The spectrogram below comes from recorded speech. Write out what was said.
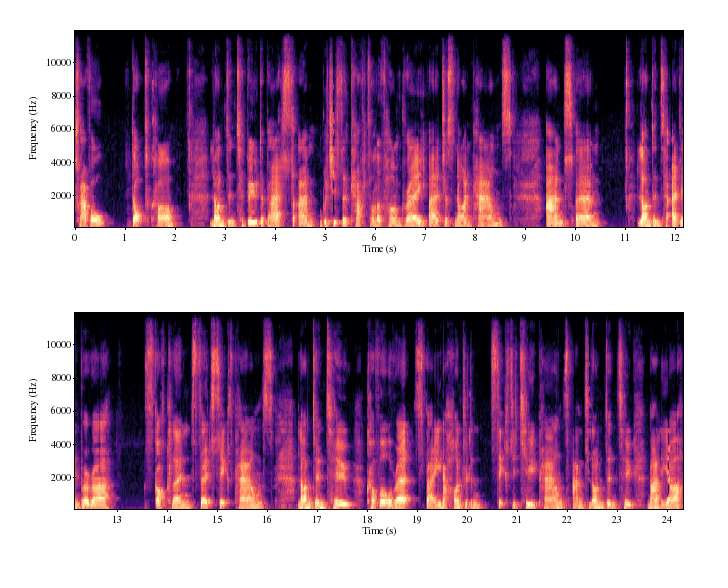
travel.com London to Budapest um, which is the capital of Hungary uh, just nine pounds. And um, London to Edinburgh Scotland 36 pounds. London to Covora Spain 162 pounds. And London to Manila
